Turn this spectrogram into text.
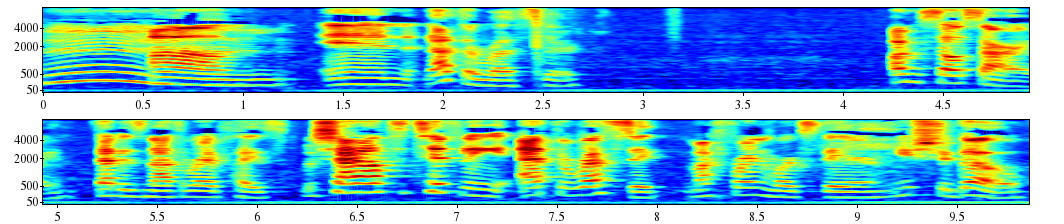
Mm. um and not the rustic I'm so sorry. That is not the right place. But shout out to Tiffany at the Rustic. My friend works there. You should go.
